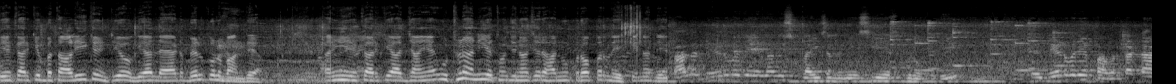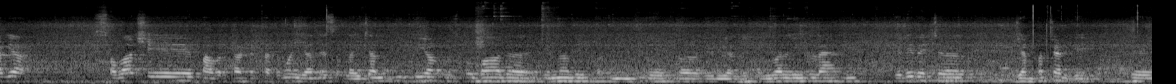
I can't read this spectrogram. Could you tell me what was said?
ਇਸ ਕਰਕੇ 42 ਘੰਟੇ ਹੋ ਗਿਆ ਲਾਈਟ ਬਿਲਕੁਲ ਬੰਦ ਆ। ਅਸੀਂ ਇਹ ਕਰਕੇ ਅੱਜ ਆਏ ਆ ਉੱਠਣਾ ਨਹੀਂ ਇੱਥੋਂ, ਜਿੰਨਾ ਚਿਰ ਸਾਨੂੰ ਪ੍ਰੋਪਰ ਲਿਖ ਕੇ ਨਾ ਦੇਣ। ਕੱਲ 1:30 ਵਜੇ ਇਹਨਾਂ ਦੀ ਸਪਲਾਈ ਚੱਲਣੀ ਸੀ ਇਸ ਗਰੁੱਪ ਦੀ। ਤੇ 1:30 ਵਜੇ ਪਾਵਰ ਕੱਟ ਆ ਗਿਆ। ਸਵਾ ਛੇ ਪਾਵਰ ਕੱਟ ਖਤਮ ਹੋਈ ਜਾਂਦੇ ਸਪਲਾਈ ਚਾਲੂ ਕੀਤੀ ਆ। ਉਸ ਤੋਂ ਬਾਅਦ ਇਹਨਾਂ ਦੇ ਇੱਕ ਜਿਹੜੀ ਆ ਲੀਵਰ ਲਿੰਕ ਲਾਈਨ ਸੀ ਇਹਦੇ ਵਿੱਚ ਜੰਪਰ ਝੜ ਗਏ। ਤੇ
